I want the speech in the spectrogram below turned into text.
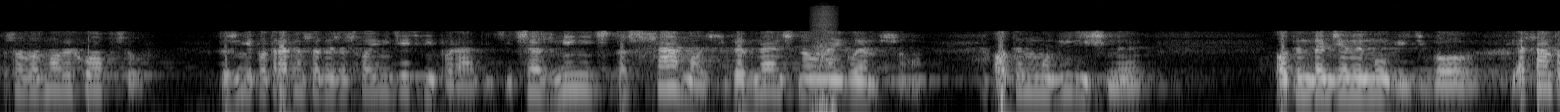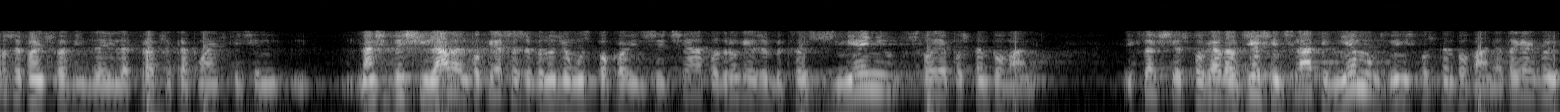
To są rozmowy chłopców, którzy nie potrafią sobie ze swoimi dziećmi poradzić. I trzeba zmienić tożsamość wewnętrzną, najgłębszą. O tym mówiliśmy, o tym będziemy mówić, bo ja sam, proszę Państwa, widzę, ile w pracy kapłańskiej się naś wysilałem, po pierwsze, żeby ludziom uspokoić życie, a po drugie, żeby ktoś zmienił swoje postępowanie. I ktoś się spowiadał 10 lat i nie mógł zmienić postępowania. Tak jakby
